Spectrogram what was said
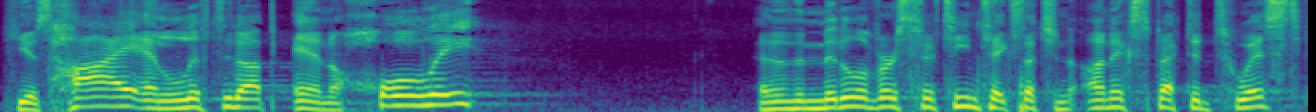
He is high and lifted up and holy. And in the middle of verse 15 takes such an unexpected twist.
